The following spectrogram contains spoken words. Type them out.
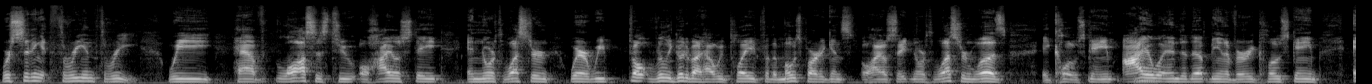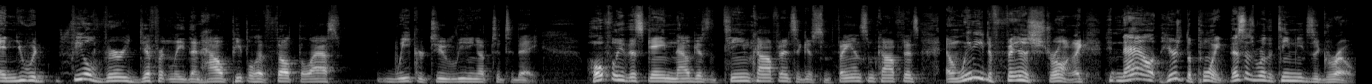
We're sitting at three and three. We have losses to Ohio State and Northwestern, where we felt really good about how we played for the most part against Ohio State. Northwestern was a close game. Iowa ended up being a very close game, and you would feel very differently than how people have felt the last week or two leading up to today. Hopefully, this game now gives the team confidence. It gives some fans some confidence, and we need to finish strong. Like now, here's the point. This is where the team needs to grow.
